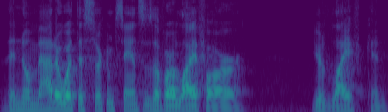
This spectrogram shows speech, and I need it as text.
then no matter what the circumstances of our life are, your life can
